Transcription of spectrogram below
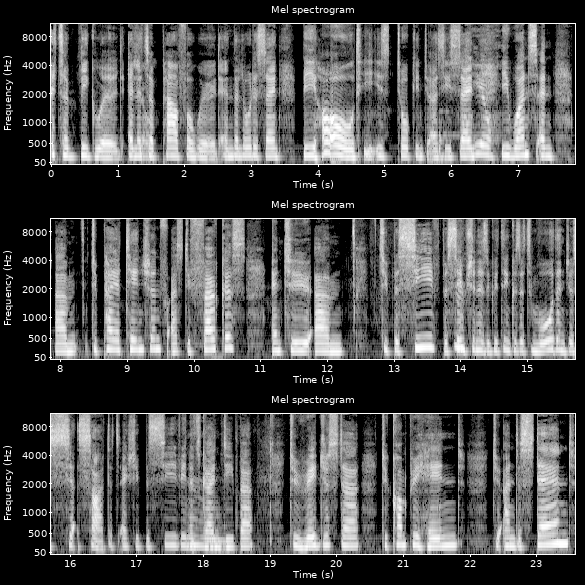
it's a big word and sure. it's a powerful word. And the Lord is saying, Behold, He is talking to us. He's saying yeah. He wants and um, to pay attention, for us to focus and to um, to perceive. Perception mm. is a good thing because it's more than just sight. It's actually perceiving. It's mm. going deeper. To register, to comprehend, to understand,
